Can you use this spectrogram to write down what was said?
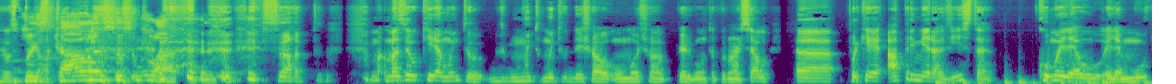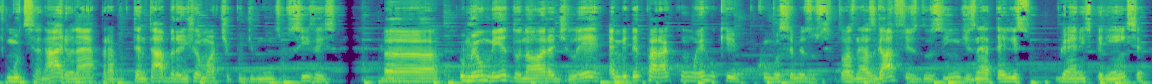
a sua escala é o seu simulacro. Exato. Mas eu queria muito, muito, muito deixar uma última pergunta para o Marcelo, uh, porque à primeira vista, como ele é, o, ele é multicenário, né, para tentar abranger o maior tipo de mundos possíveis, Uh, o meu medo na hora de ler é me deparar com um erro que, como você mesmo citou, né, as gafes dos indies, né, até eles ganharem experiência,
